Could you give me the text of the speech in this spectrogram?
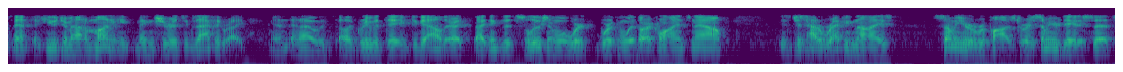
spent a huge amount of money making sure it's exactly right. And, and I would I'll agree with Dave Duggal there. I, I think the solution, what we're working with our clients now, is just how to recognize some of your repositories, some of your data sets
